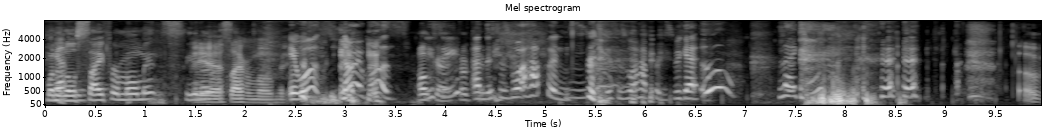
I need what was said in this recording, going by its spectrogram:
one Yeah. of those cipher moments. You know? Yeah, cipher moment. It was. No, it was. you Okay, see? okay. And this is what happens. This is what happens. We get, ooh, like that. On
